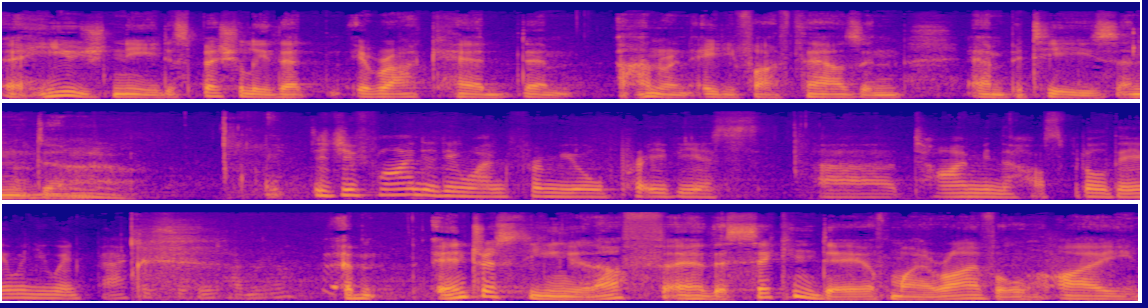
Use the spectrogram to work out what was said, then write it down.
a, huge need, especially that Iraq had um, 185,000 amputees, and. Um, Did you find anyone from your previous uh, time in the hospital there when you went back a second time around? Um, interestingly enough, uh, the second day of my arrival, I,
